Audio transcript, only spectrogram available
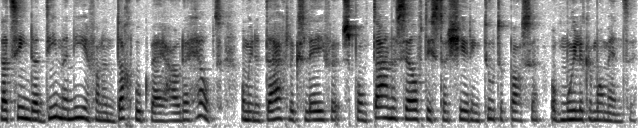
laat zien dat die manier van een dagboek bijhouden helpt om in het dagelijks leven spontane zelfdistanciering toe te passen op moeilijke momenten.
